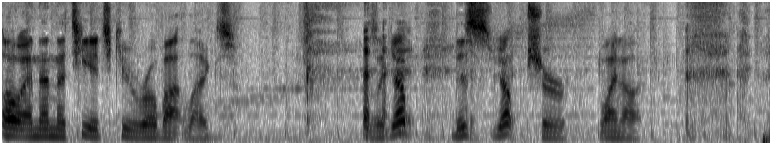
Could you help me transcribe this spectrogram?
oh, and then the THQ robot legs. I was like, yep, this, yep, sure, Why not?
